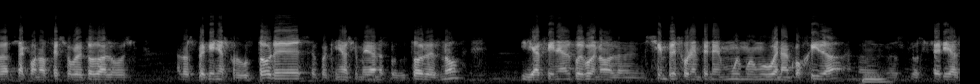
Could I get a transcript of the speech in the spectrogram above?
darse a conocer, sobre todo a los, a los pequeños productores, pequeños y medianos productores, ¿no? Y al final, pues bueno, siempre suelen tener muy, muy, muy buena acogida. Mm. Los, ferias,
